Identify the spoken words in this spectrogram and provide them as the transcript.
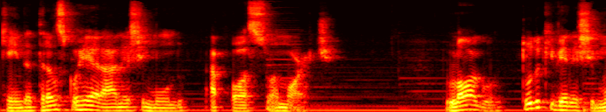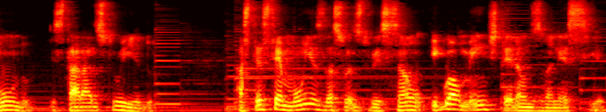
que ainda transcorrerá neste mundo após sua morte. Logo, tudo que vê neste mundo estará destruído. As testemunhas da sua destruição igualmente terão desvanecido.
